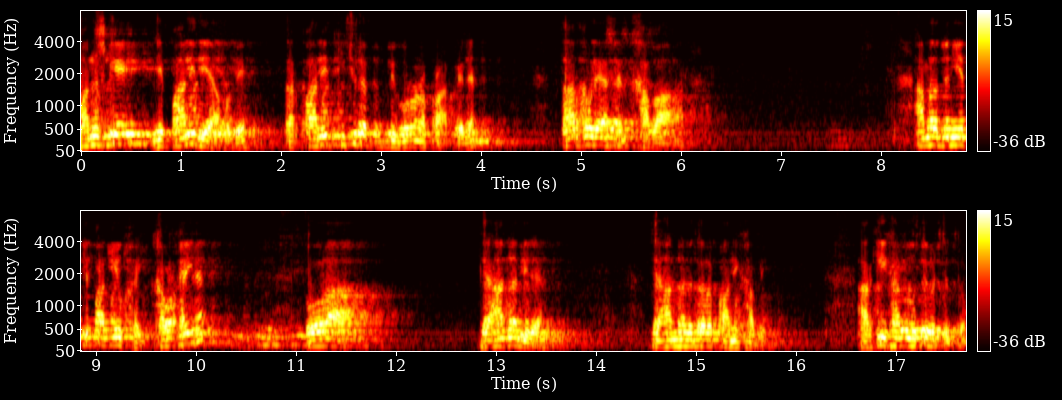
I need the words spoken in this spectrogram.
মানুষকে যে পানি দেয়া হবে, তার পানির কিছুটা বিবরণ আপনারা পেলেন। তারপরে আসেন খাবার। আমরা দুনিয়াতে পানিও খাই, খাবার খাই না? তো ওরা জাহান্নামীরা, জাহান্নামে তারা পানি খাবে। আর কি খাবে বুঝতে পারছেন তো?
